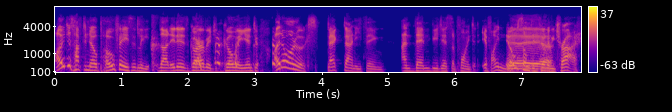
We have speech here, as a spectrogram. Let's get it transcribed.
I just have to know po-facedly that it is garbage going into. I don't want to expect anything and then be disappointed. If I know Yeah, something's yeah, going to be trash,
